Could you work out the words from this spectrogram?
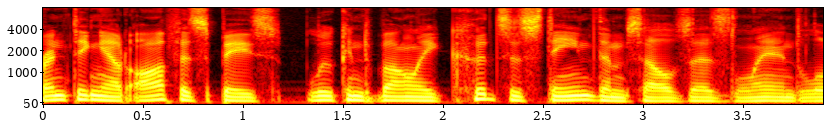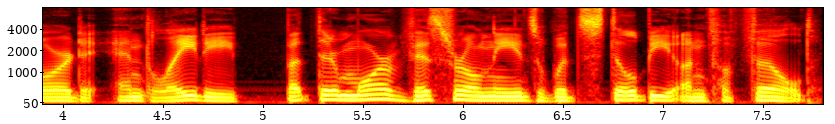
Renting out office space, Luke and Molly could sustain themselves as landlord and lady, but their more visceral needs would still be unfulfilled.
